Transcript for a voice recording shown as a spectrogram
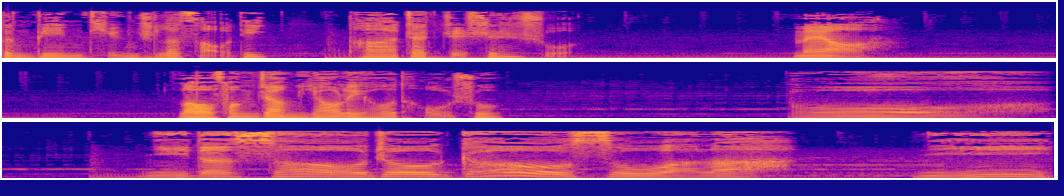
邓斌停止了扫地，他站直身说：“没有。”老方丈摇了摇头说：“不，你的扫帚告诉我了，你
